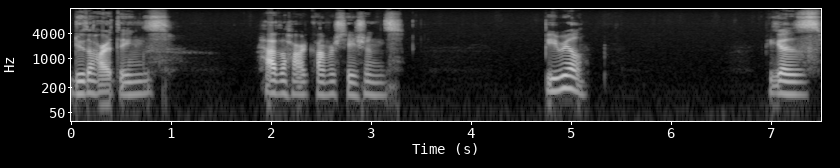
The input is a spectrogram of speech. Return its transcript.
do the hard things, have the hard conversations, be real. Because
